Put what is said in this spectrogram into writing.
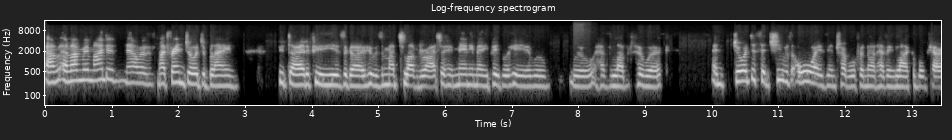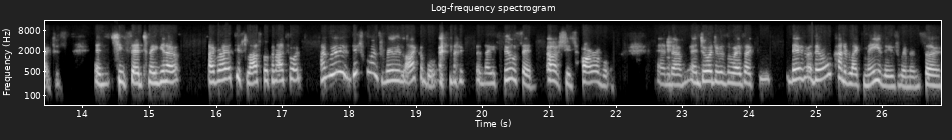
Um, and I'm reminded now of my friend Georgia Blain, who died a few years ago, who was a much loved writer who many, many people here will will have loved her work. And Georgia said she was always in trouble for not having likable characters. And she said to me, you know, I wrote this last book and I thought, I really, this woman's really likable. And they, and they still said, oh, she's horrible. And um, and Georgia was always like, they're they're all kind of like me, these women. So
